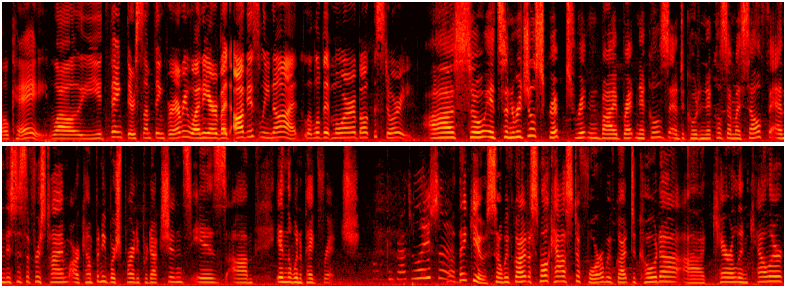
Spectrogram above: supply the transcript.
Okay, well, you'd think there's something for everyone here, but obviously not. A little bit more about the story. Uh, so it's an original script written by Brett Nichols and Dakota Nichols and myself, and this is the first time our company, Bush Party Productions, is um, in the Winnipeg Fringe. Congratulations! Thank you. So we've got a small cast of four. We've got Dakota, uh, Carolyn Keller,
